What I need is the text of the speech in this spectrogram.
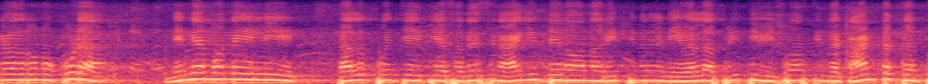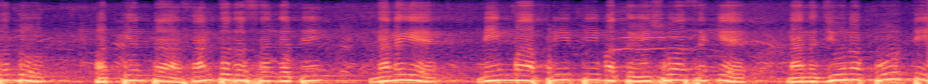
ಕಳೆದ್ರೂ ಕೂಡ ನಿನ್ನೆ ಮೊನ್ನೆ ಇಲ್ಲಿ ತಾಲೂಕ್ ಪಂಚಾಯಿತಿಯ ಸದಸ್ಯನ ಆಗಿದ್ದೇನೋ ಅನ್ನೋ ರೀತಿಯಲ್ಲಿ ನೀವೆಲ್ಲ ಪ್ರೀತಿ, ವಿಶ್ವಾಸದಿಂದ ಕಾಣ್ತಕ್ಕಂಥದ್ದು ಅತ್ಯಂತ ಸಂತದ ಸಂಗತಿ. ನನಗೆ ನಿಮ್ಮ ಪ್ರೀತಿ ಮತ್ತು ವಿಶ್ವಾಸಕ್ಕೆ ನನ್ನ ಜೀವನ ಪೂರ್ತಿ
